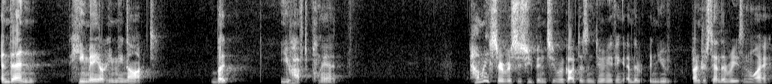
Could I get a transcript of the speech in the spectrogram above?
And then he may or he may not. But you have to plan. How many services you've been to where God doesn't do anything, and, the, and you understand the reason why?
